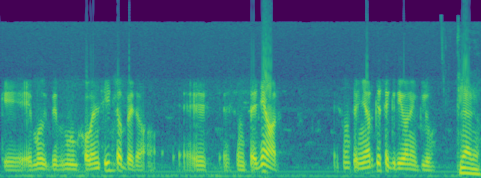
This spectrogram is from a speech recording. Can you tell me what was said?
que es muy, muy jovencito, pero es, es un señor. Es un señor que se crió en el club. Claro,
